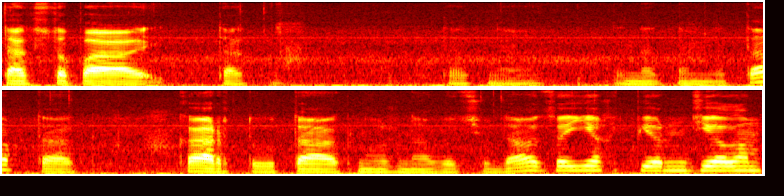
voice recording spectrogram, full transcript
Так, стоп, а... Так. Так, на... На, на, на тап, так. Карту, так, нужно вот сюда вот заехать первым делом.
